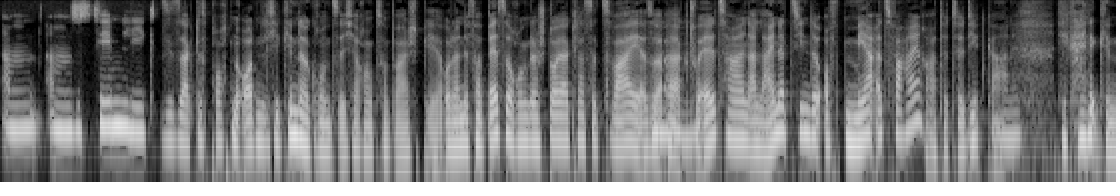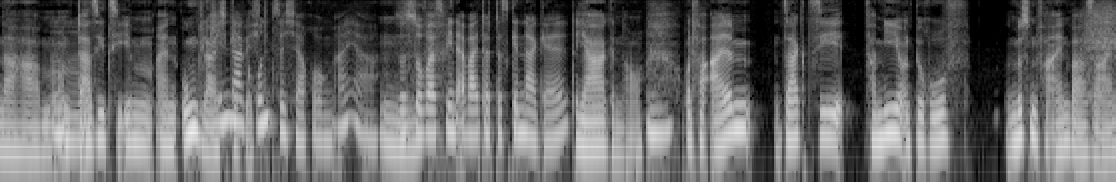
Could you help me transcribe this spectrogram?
am, am System liegt. Sie sagt, es braucht eine ordentliche Kindergrundsicherung zum Beispiel oder eine Verbesserung der Steuerklasse 2. Also mhm. aktuell zahlen Alleinerziehende oft mehr als Verheiratete, die, Geht gar nicht. die keine Kinder haben. Mhm. Und da sieht sie eben ein Ungleichgewicht. Kindergrundsicherung, ah ja. Mhm. Das ist sowas wie ein erweitertes Kindergeld. Ja, genau. Mhm. Und vor allem sagt sie, Familie und Beruf müssen vereinbar sein.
